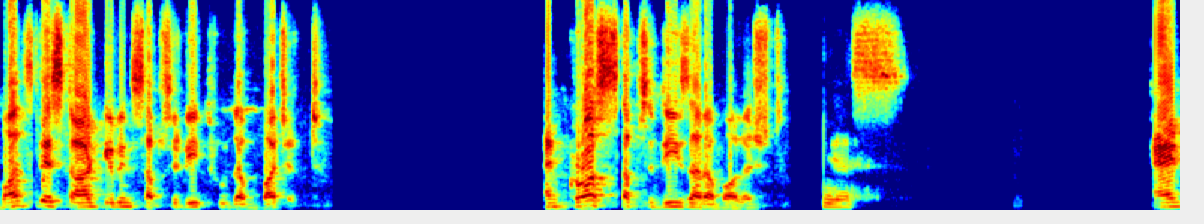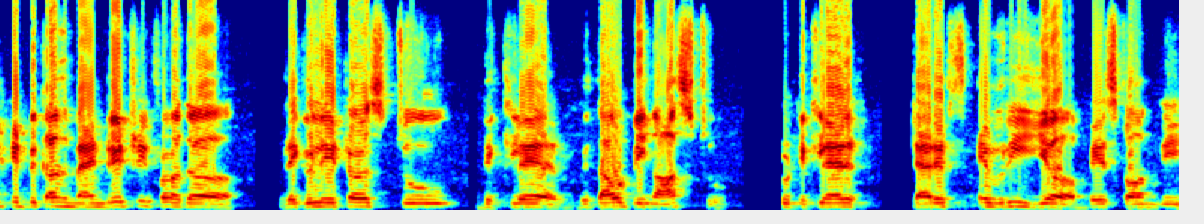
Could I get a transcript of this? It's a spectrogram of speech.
once they start giving subsidy through the budget and cross subsidies are abolished, Yes. and it becomes mandatory for the regulators to declare without being asked to to declare tariffs every year based on the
